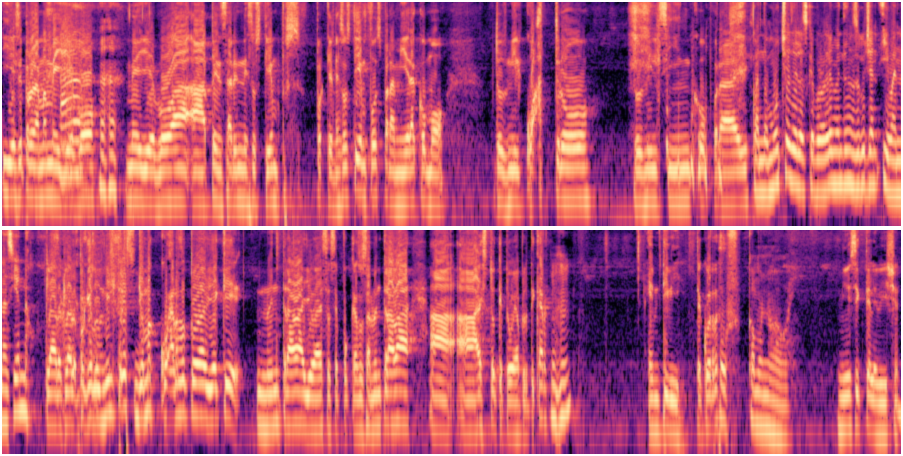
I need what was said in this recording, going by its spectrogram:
Y ese programa me ah, llevó, me llevó a, a, pensar en esos tiempos. Porque en esos tiempos para mí era como 2004, 2005, por ahí. Cuando muchos de los que probablemente nos escuchan iban naciendo. Claro, claro, porque 2003 yo me acuerdo todavía que no entraba yo a esas épocas, o sea, no entraba a, esto que te voy a platicar. MTV, ¿te acuerdas? Uf, ¿cómo no, güey? Music Television.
